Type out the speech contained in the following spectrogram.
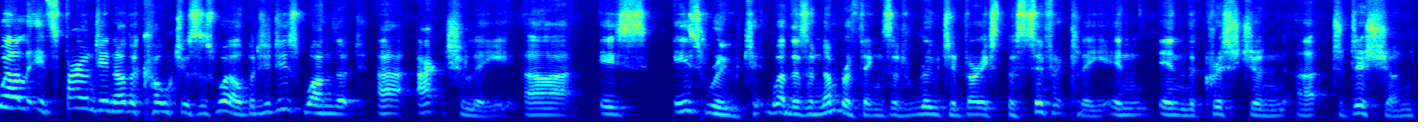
Well, it's found in other cultures as well, but it is one that uh, actually uh, is is rooted. Well, there's a number of things that are rooted very specifically in in the Christian uh, tradition,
